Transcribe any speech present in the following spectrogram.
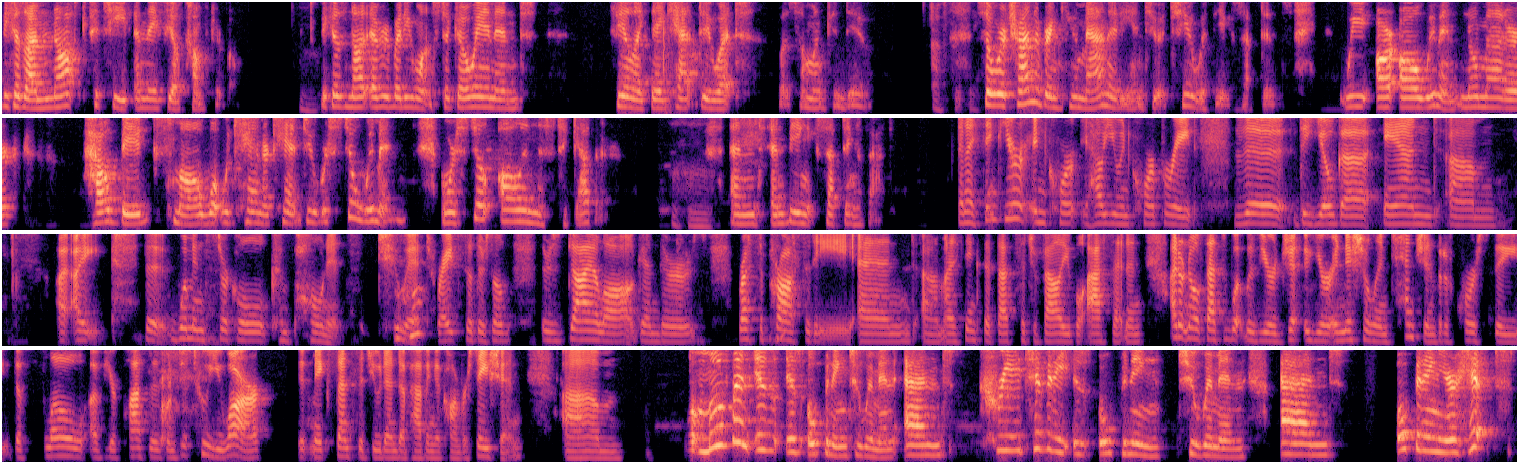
because I'm not petite and they feel comfortable. Because not everybody wants to go in and feel like they can't do what, what someone can do. absolutely. So we're trying to bring humanity into it too with the acceptance. We are all women, no matter how big, small, what we can or can't do, we're still women and we're still all in this together Mhm. and and being accepting of that. and i think you're incor- how you incorporate the the yoga and um I, I the women's circle components to Mhm. it right so there's a there's dialogue and there's reciprocity and um, i think that that's such a valuable asset and i don't know if that's what was your your initial intention but of course the the flow of your classes and just who you are it makes sense that you would end up having a conversation um, Well, movement is is opening to women and creativity is opening to women and opening your hips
